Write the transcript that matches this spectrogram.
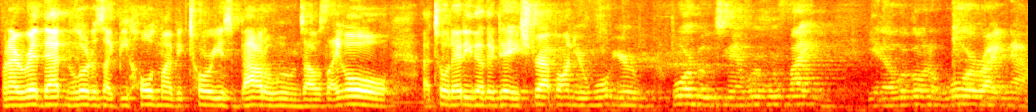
When I read that, and the Lord was like, Behold my victorious battle wounds, I was like, Oh, I told Eddie the other day, strap on your war, your war boots, man. We're, we're fighting. You know, we're going to war right now.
